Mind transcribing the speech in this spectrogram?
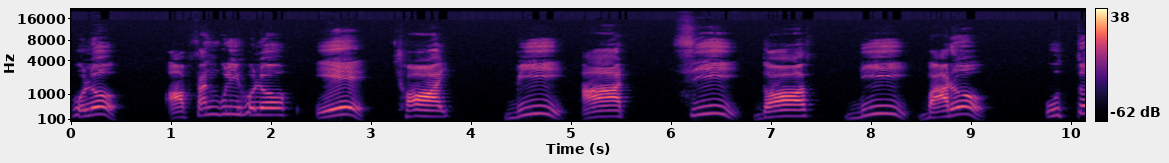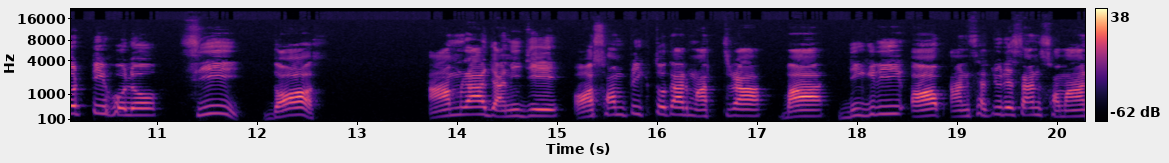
হল অপশানগুলি হল এ ছয় বি আট সি দশ ডি বারো, উত্তরটি হল সি দশ। আমরা জানি যে অসম্পৃক্ততার মাত্রা বা ডিগ্রি অফ আনস্যাচুরেশন সমান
